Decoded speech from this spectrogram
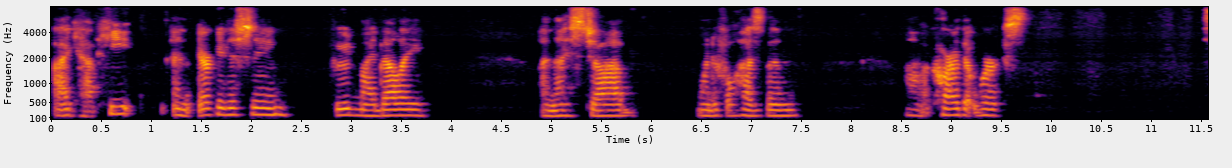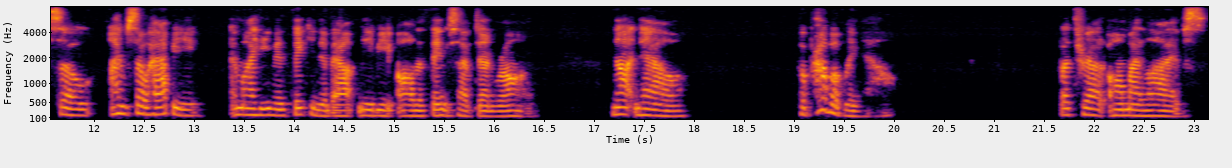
I have heat and air conditioning, food in my belly, a nice job, wonderful husband, um, a car that works. So I'm so happy. Am I even thinking about maybe all the things I've done wrong? Not now, but probably now. But throughout all my lives,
